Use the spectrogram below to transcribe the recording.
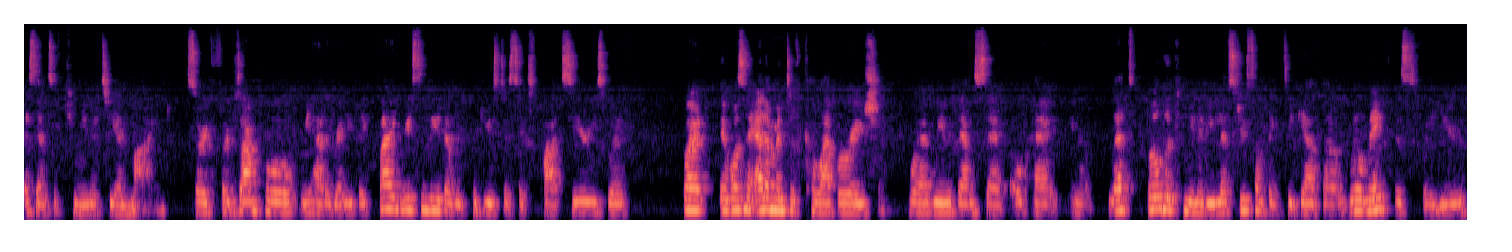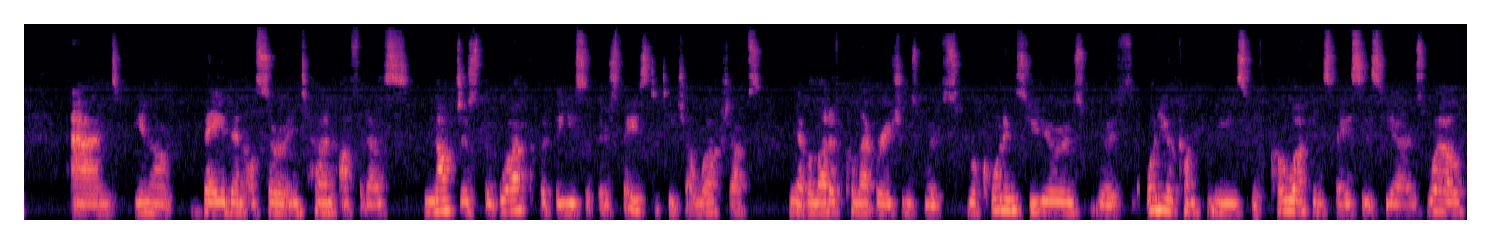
a sense of community in mind. So, for example, we had a really big client recently that we produced a six part series with, but there was an element of collaboration where we then said, okay, you know, let's build a community, let's do something together, we'll make this for you. And, you know, they then also in turn offered us not just the work, but the use of their space to teach our workshops we have a lot of collaborations with recording studios, with audio companies, with co working spaces here as well.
